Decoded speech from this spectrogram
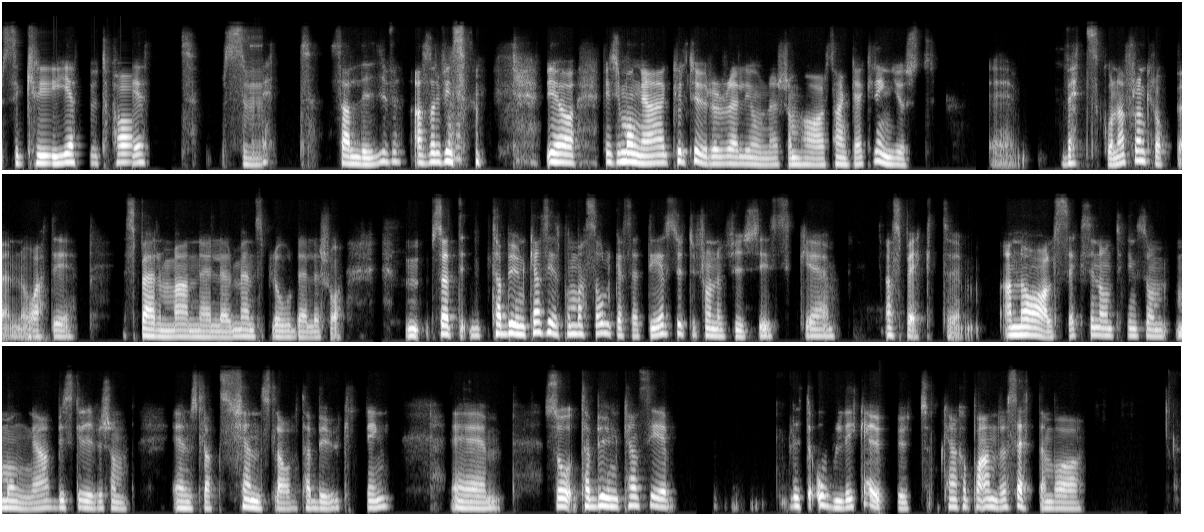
sekret överhuvudtaget, svett, saliv. Alltså det finns, vi har, det finns ju många kulturer och religioner som har tankar kring just eh, vätskorna från kroppen och att det är sperman eller mensblod eller så. Mm, så att tabun kan ses på massa olika sätt, dels utifrån en fysisk eh, aspekt. Analsex är någonting som många beskriver som en slags känsla av tabu kring. Eh, så tabun kan se lite olika ut, kanske på andra sätt än vad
